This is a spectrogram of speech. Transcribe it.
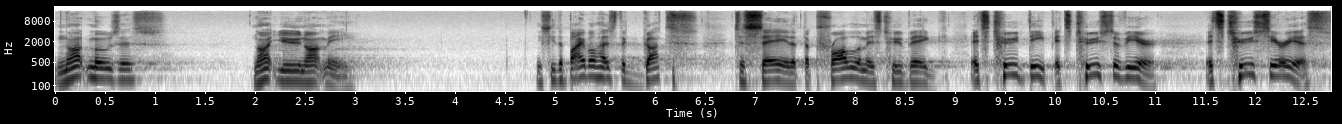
Not Moses, not you, not me. You see, the Bible has the guts to say that the problem is too big It's too deep. It's too severe. It's too serious.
